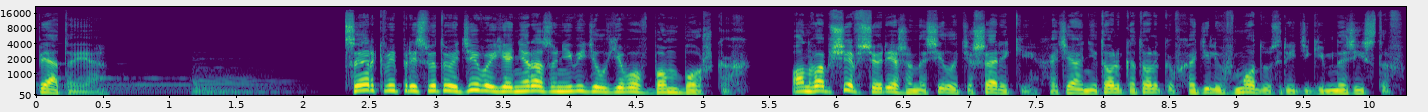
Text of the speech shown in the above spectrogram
пятая. Церкви Пресвятой Девы я ни разу не видел его в бомбошках. Он вообще все реже носил эти шарики, хотя они только-только входили в моду среди гимназистов.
